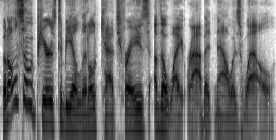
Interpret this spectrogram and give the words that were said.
but also appears to be a little catchphrase of the White Rabbit now as well.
